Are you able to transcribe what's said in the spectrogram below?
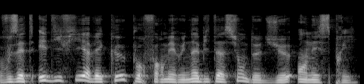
vous êtes édifiés avec eux pour former une habitation de Dieu en esprit.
